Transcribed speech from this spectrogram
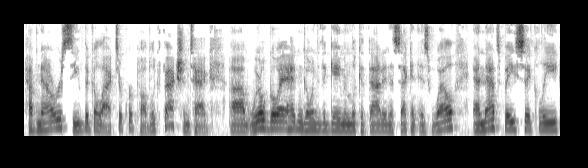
have now received the Galactic Republic faction tag. Um, we'll go ahead and go into the game and look at that in a second as well. And that's basically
